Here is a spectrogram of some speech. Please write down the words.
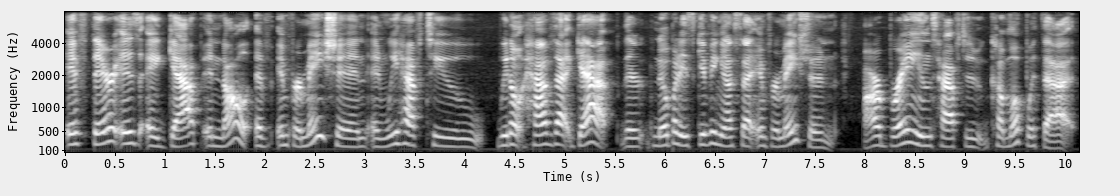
if there is a gap in knowledge of information and we have to we don't have that gap there nobody's giving us that information our brains have to come up with that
